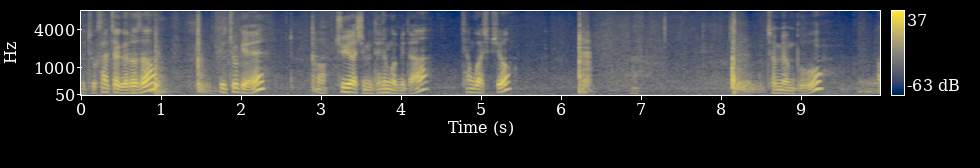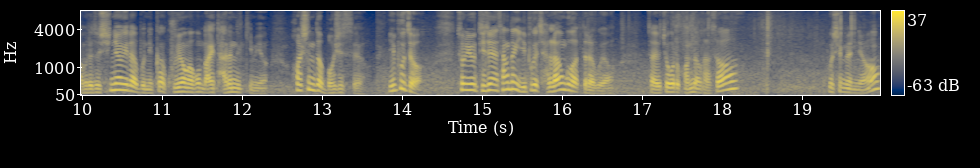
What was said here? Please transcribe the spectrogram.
이쪽 살짝 열어서 이쪽에 어, 주의하시면 되는 겁니다 참고하십시오. 전면부. 아무래도 신형이다 보니까 구형하고 많이 다른 느낌이에요. 훨씬 더 멋있어요. 이쁘죠? 저는 이 디자인 상당히 이쁘게 잘 나온 것 같더라고요. 자 이쪽으로 건너가서 보시면요.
